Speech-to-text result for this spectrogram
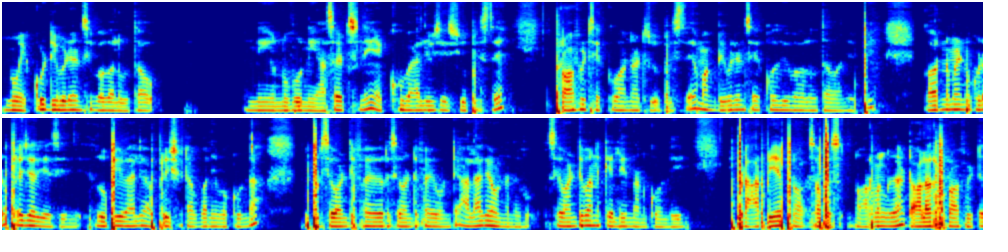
నువ్వు ఎక్కువ డివిడెండ్స్ ఇవ్వగలుగుతావు. నీ నువ్వు నీ అసెట్స్ని ఎక్కువ వాల్యూ చేసి చూపిస్తే ప్రాఫిట్స్ ఎక్కువ అన్నట్టు చూపిస్తే మాకు డివిడెండ్స్ ఎక్కువ ఇవ్వగలుగుతావు అని చెప్పి గవర్నమెంట్ కూడా ప్రెజర్ చేసింది. రూపీ వాల్యూ అప్రిషియేట్ అవ్వనివ్వకుండా ఇప్పుడు సెవెంటీ ఫైవ్ సెవెంటీ ఫైవ్ ఉంటే అలాగే ఉండనివ్వు సెవెంటీ వన్కి వెళ్ళింది అనుకోండి ఇప్పుడు ఆర్బీఐ ప్రా సపోజ్ నార్మల్గా డాలర్ ప్రాఫిట్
